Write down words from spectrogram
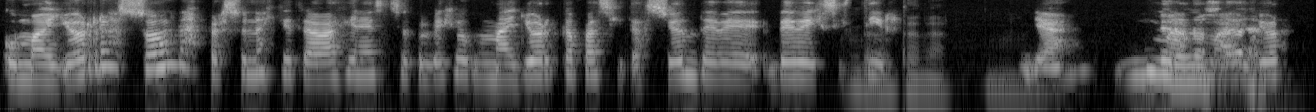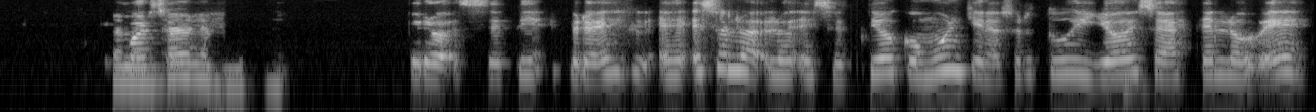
con mayor razón las personas que trabajen en ese colegio, mayor capacitación debe, debe existir. ¿ya? Pero no mayor pero, pero es, eso es lo, el sentido común que nosotros tú y yo y Sebastián lo ve,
